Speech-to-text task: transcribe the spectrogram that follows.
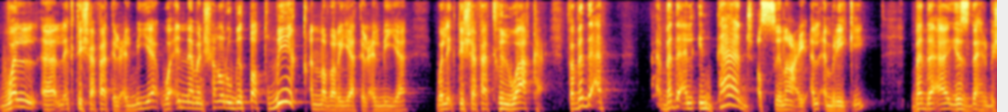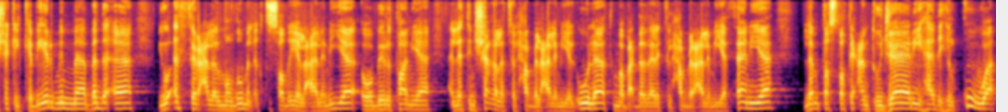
والإكتشافات العلمية وإنما انشغلوا بتطبيق النظريات العلمية والاكتشافات في الواقع. فبدات بدأ الإنتاج الصناعي الأمريكي بدأ يزدهر بشكل كبير مما بدأ يؤثر على المنظومة الاقتصادية العالمية وبريطانيا التي انشغلت في الحرب العالمية الأولى ثم بعد ذلك في الحرب العالمية الثانية لم تستطع أن تجاري هذه القوة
